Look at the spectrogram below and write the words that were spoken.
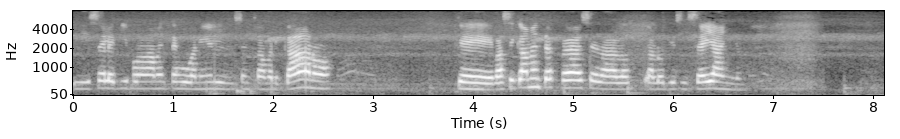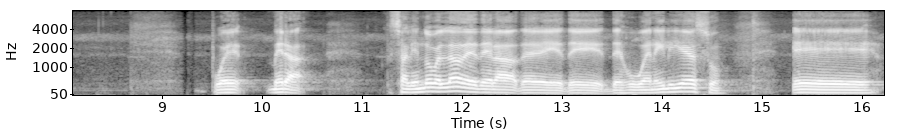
y hice el equipo nuevamente juvenil centroamericano, que básicamente fue a, los, a los 16 años. Pues mira, saliendo verdad de, la de, juvenil y eso, eh,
